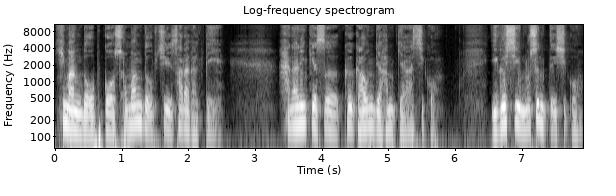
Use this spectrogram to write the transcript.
희망도 없고 소망도 없이 살아갈 때에 하나님께서 그 가운데 함께 하시고 이것이 무슨 뜻이고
